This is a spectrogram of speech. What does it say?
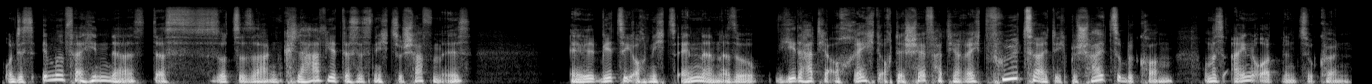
und es immer verhinderst, dass sozusagen klar wird, dass es nicht zu schaffen ist, wird sich auch nichts ändern. Also jeder hat ja auch recht, auch der Chef hat ja recht, frühzeitig Bescheid zu bekommen, um es einordnen zu können.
